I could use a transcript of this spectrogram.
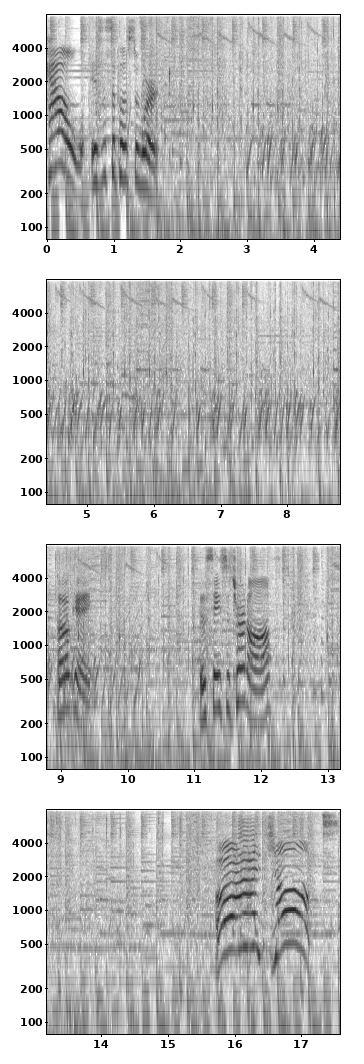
How is this supposed to work? Okay. This needs to turn off. Oh, I jumped!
